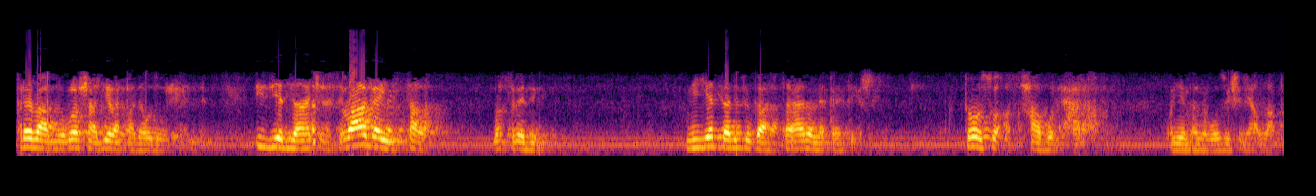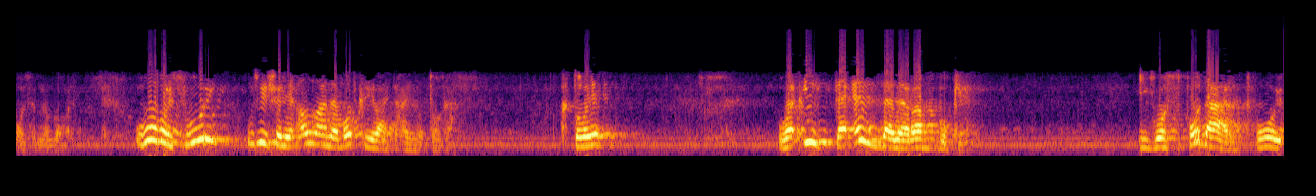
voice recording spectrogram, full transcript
prevagnu loša djela pa da uđu u ženet. Izjednačila se, vaga je stala na sredini. Ni jedna ni druga strana ne preteže. To su ashabu haram. O njima nam uzvišeni Allah posebno govori. U ovoj suri uzvišeni Allah nam otkriva tajnu toga. A to je wa iz teezzene rabbuke. I gospodar tvoj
